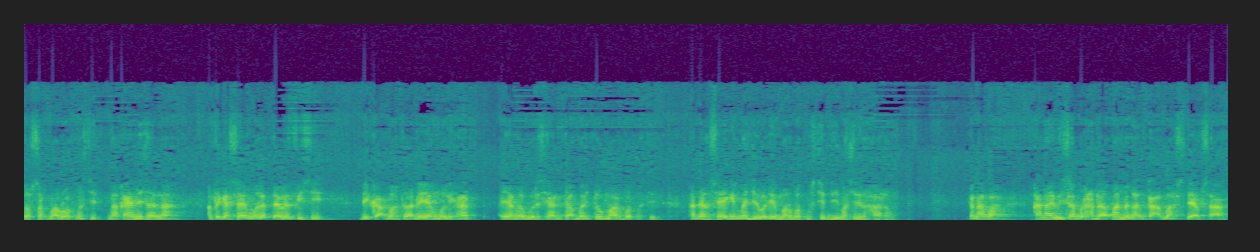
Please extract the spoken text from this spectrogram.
sosok marbot masjid. Makanya di sana, ketika saya melihat televisi, di Ka'bah itu ada yang melihat yang ngebersihan Ka'bah itu marbot masjid. Kadang saya ingin menjual di marbot masjid di Masjidil Haram. Kenapa? Karena bisa berhadapan dengan Ka'bah setiap saat.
